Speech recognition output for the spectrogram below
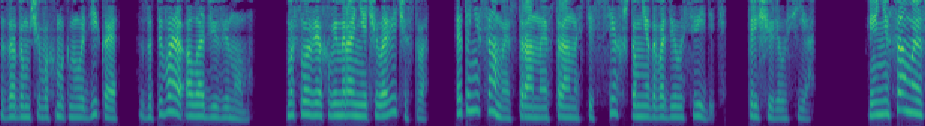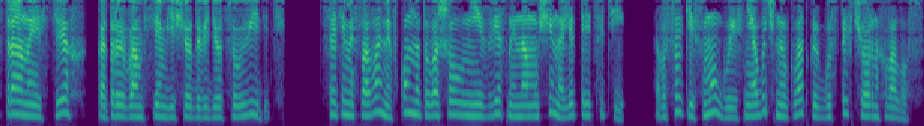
Задумчиво хмыкнула Дикая, запивая оладью вином. В условиях вымирания человечества это не самая странная странность из всех, что мне доводилось видеть, прищурилась я. И не самая странная из тех, которые вам всем еще доведется увидеть. С этими словами в комнату вошел неизвестный нам мужчина лет тридцати, Высокий, смуглый, с необычной укладкой густых черных волос.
